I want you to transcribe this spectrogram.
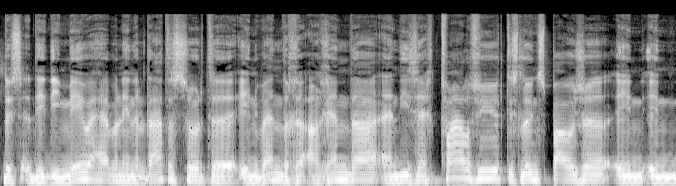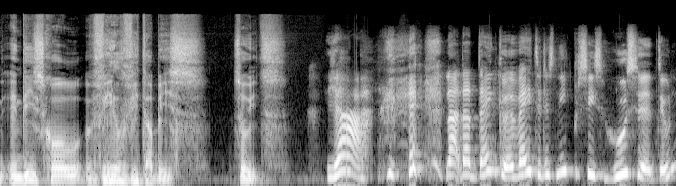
Dus die, die meeuwen hebben inderdaad een soort uh, inwendige agenda. En die zegt 12 uur, het is lunchpauze. In, in, in die school veel vitabis. Zoiets. Ja, nou dat denken we. We weten dus niet precies hoe ze het doen.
